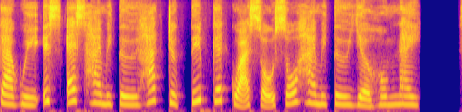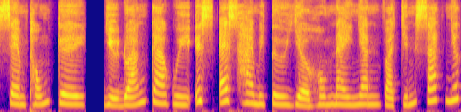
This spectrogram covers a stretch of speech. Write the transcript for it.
KQXS24H trực tiếp kết quả sổ số 24 giờ hôm nay. Xem thống kê, dự đoán KQXS24 giờ hôm nay nhanh và chính xác nhất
